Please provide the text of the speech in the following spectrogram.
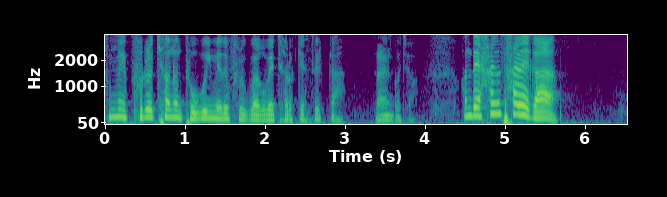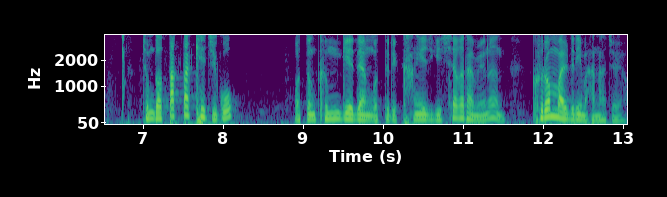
분명히 불을 켜는 도구임에도 불구하고 왜 저렇게 쓸까라는 거죠. 근데 한 사회가 좀 더 딱딱해지고 어떤 금기에 대한 것들이 강해지기 시작을 하면은 그런 말들이 많아져요.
